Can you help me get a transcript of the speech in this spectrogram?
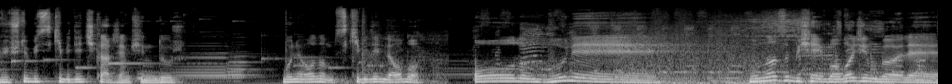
Güçlü bir skibidi çıkaracağım şimdi dur. Bu ne oğlum? Skibidi lavabo. Oğlum bu ne? Bu nasıl bir şey babacım böyle?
